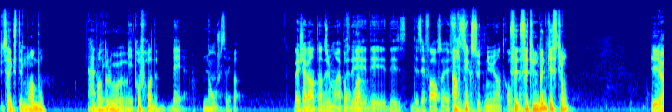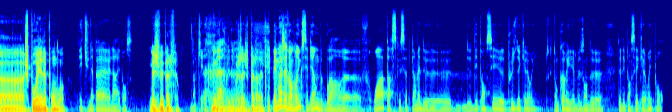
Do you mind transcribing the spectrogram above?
tu savais que c'était moins bon de Ah, boire mais- de l'eau euh, trop froide. mais non, je savais pas. Ben, J'avais Ouais. entendu, moi, après Pourquoi? des, des, des, des efforts euh, Alors, physiques pour- soutenus, entre autres. C'est une bonne question. Et euh, je pourrais y répondre, Et tu n'as pas la réponse. mais je vais pas le faire. Mais non, j'ai pas la réponse. Mais moi, j'avais entendu que c'est bien de boire euh, froid parce que ça te permet de, de dépenser plus de calories. Parce que ton corps, il a besoin de, de dépenser des calories pour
